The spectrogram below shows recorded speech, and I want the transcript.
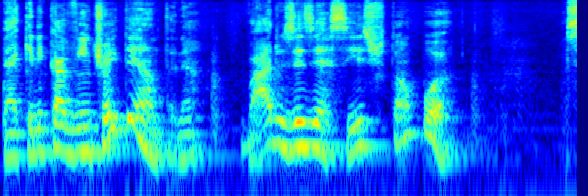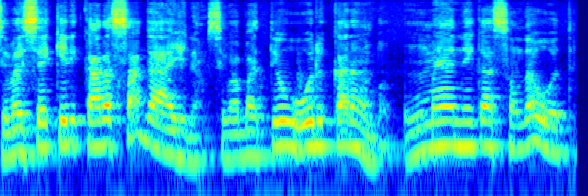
Técnica 2080, né? Vários exercícios, então, pô, você vai ser aquele cara sagaz, né? Você vai bater o olho, caramba, uma é a negação da outra.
